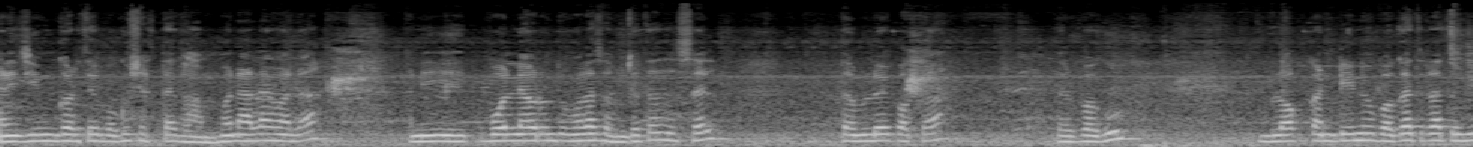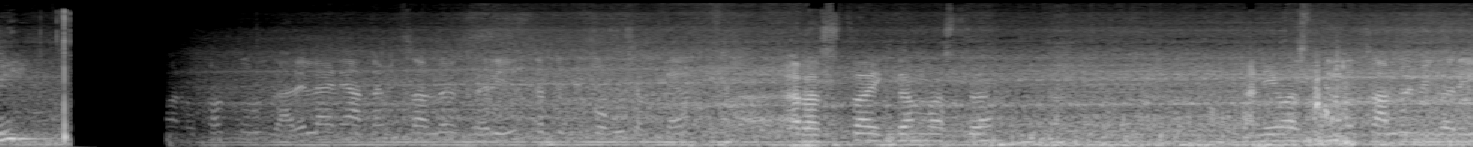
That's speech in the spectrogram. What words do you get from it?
आणि जिम करतोय बघू शकता घाम पण आला मला. आणि बोलण्यावरून तुम्हाला समजतच असेल. दमलो आहे पक्का. तर बघू. ब्लॉग कंटिन्यू बघत राहा तुम्ही. झालेला आहे आणि आता मी चाललो आहे घरी तर तुम्ही बघू शकता रस्ता एकदम मस्त. आणि मस्त चाललो आहे मी घरी.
